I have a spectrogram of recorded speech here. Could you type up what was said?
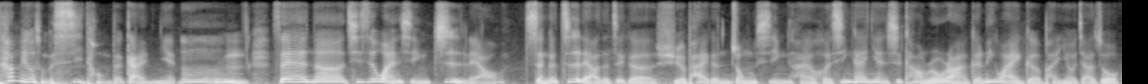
他没有什么系统的概念。嗯。嗯，所以呢，其实完形治疗整个治疗的这个学派跟中心，还有核心概念是靠 Laura 跟另外一个朋友叫做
